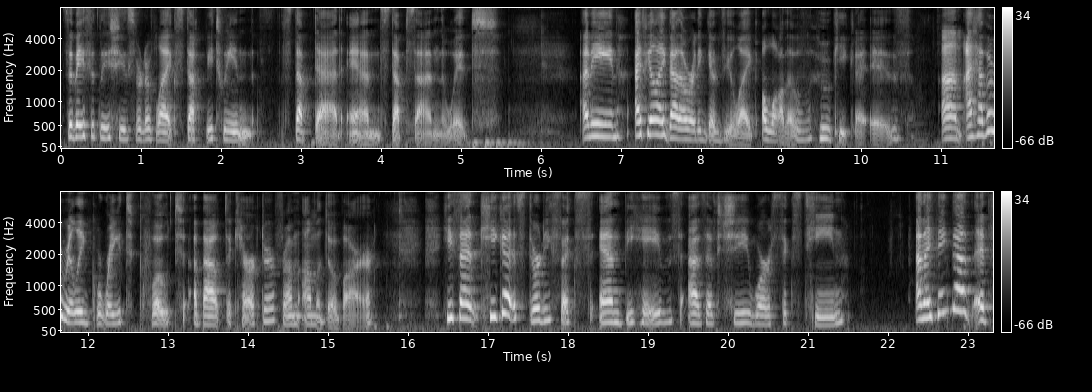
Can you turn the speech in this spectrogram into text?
So basically, she's sort of like stuck between stepdad and stepson, which. I mean, I feel like that already gives you like a lot of who Kika is. Um, I have a really great quote about the character from Almodovar. He said, Kika is 36 and behaves as if she were 16. And I think that it's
